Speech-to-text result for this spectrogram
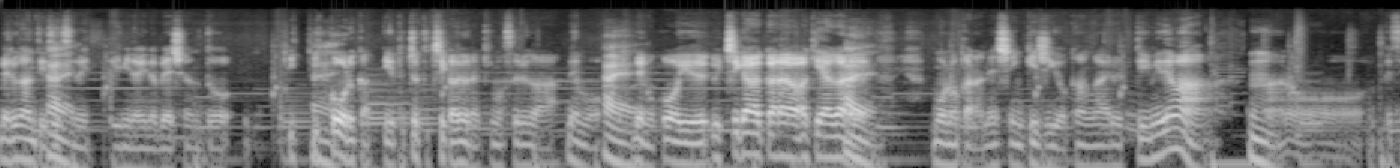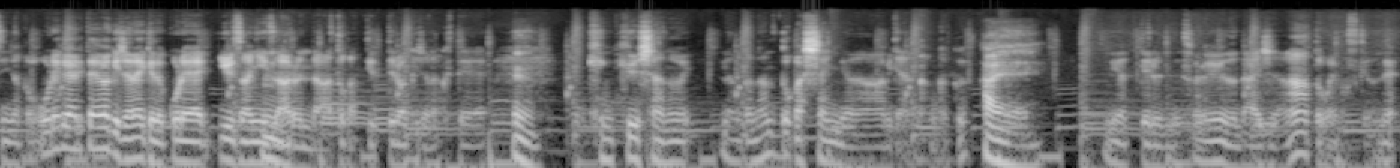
ベルガンディ先生の言ってる意味のイノベーションとイ,、コールかっていうとちょっと違うような気もするが、でも、はいでもこういう内側から湧き上がるはい。ものからね、新規事業を考えるっていう意味では、うんあの別になんか俺がやりたいわけじゃないけどこれユーザーニーズあるんだとかって言ってるわけじゃなくて、うん。研究者のなんかなんとかしたいんだよなみたいな感覚はい。でやってるんでそういうの大事だなと思いますけどね。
